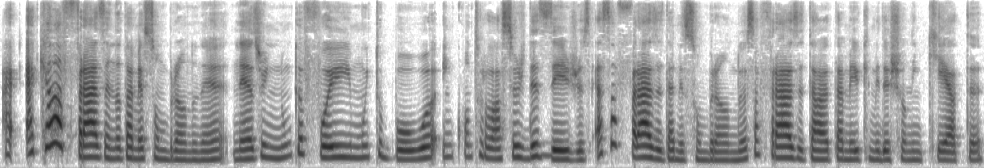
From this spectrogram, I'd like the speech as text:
Aquela frase ainda tá me assombrando, né? Nesrin nunca foi muito boa em controlar seus desejos. Essa frase tá me assombrando. Essa frase tá, tá meio que me deixando inquieta.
